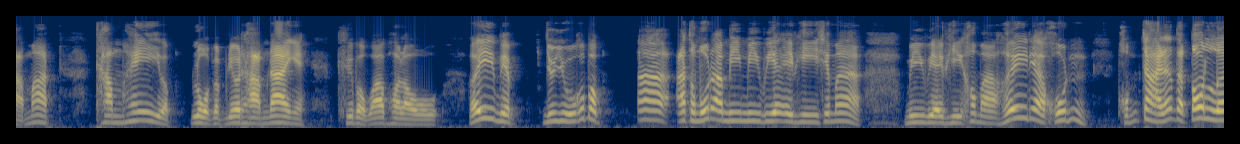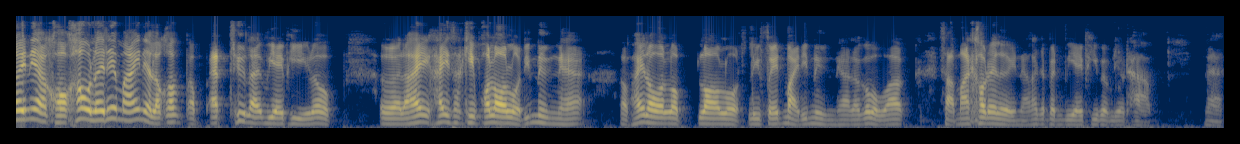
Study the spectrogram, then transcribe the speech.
สามารถทำให้แบบโหลดแบบเรียลไทม์ได้ไง คือแบบว่าพอเรา เฮ้ยแบบอยู่ๆก็แบบ อ่าอะสมมติอะมีมี VIP ใช่ไหมมี VIP เข้ามา เฮ้ยเนี่ยคุณ ผมจ่ายตั้งแต่ต้นเลยเนี่ย ขอเข้าเลยได้ไหมเนี่ยเราก็แบบแอดชื่ออะไร VIP แล้วแบบเออแล้วให้ให้สคริปต์เขารอโหลดนิดนึงนะฮะแบบให้รอรอรอโหลดรีเฟซใหม่นิดนึงนะแล้วก็บอกว่าสามารถเข้าได้เลยนะก็จะเป็น VIP แบบเรียลไทม์นะ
